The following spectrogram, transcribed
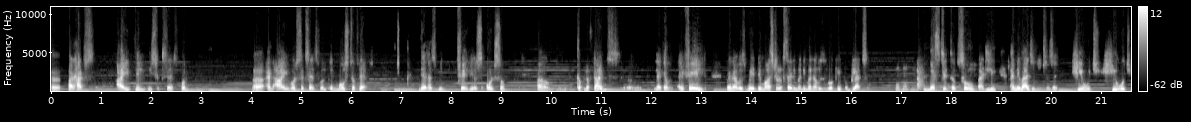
uh, perhaps I will be successful. Uh, and I was successful in most of them. There has been failures also, a um, couple of times. Uh, like I, I, failed when I was made the master of ceremony when I was working for Glaxo. Mm-hmm. I messed it up so badly. And imagine it was a huge, huge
